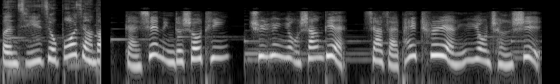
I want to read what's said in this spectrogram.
本集就播讲到。感谢您的收听，去运用商店下载 Patreon 运用城市，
